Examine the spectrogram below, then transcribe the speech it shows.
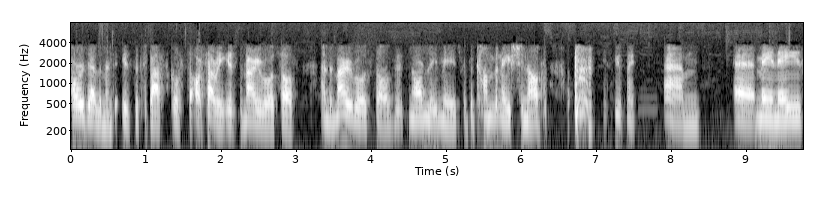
third element is the Tabasco, or sorry, is the Marie Rose sauce. And the Marie Rose sauce is normally made with a combination of, excuse me, um, uh, mayonnaise,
